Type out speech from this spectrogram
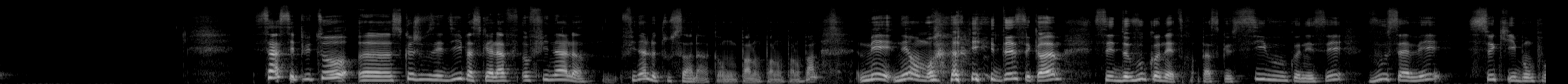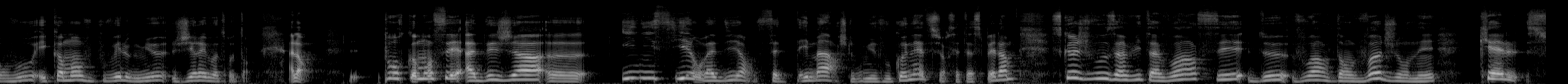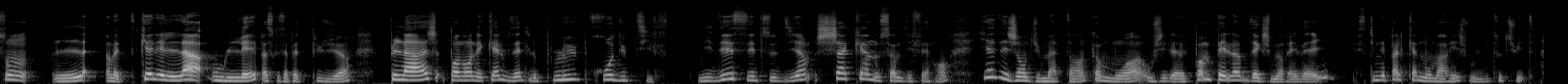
ça, c'est plutôt euh, ce que je vous ai dit, parce qu'au final, au final de tout ça, là, quand on parle, on parle, on parle, on parle, mais néanmoins, l'idée, c'est quand même, c'est de vous connaître. Parce que si vous vous connaissez, vous savez ce qui est bon pour vous et comment vous pouvez le mieux gérer votre temps. Alors, pour commencer à déjà euh, initier, on va dire, cette démarche de mieux vous connaître sur cet aspect-là, ce que je vous invite à voir, c'est de voir dans votre journée quelles sont, en fait, quelle est là ou les, parce que ça peut être plusieurs, plages pendant lesquelles vous êtes le plus productif. L'idée, c'est de se dire, chacun nous sommes différents. Il y a des gens du matin, comme moi, où j'ai le pump up dès que je me réveille ce qui n'est pas le cas de mon mari, je vous le dis tout de suite.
